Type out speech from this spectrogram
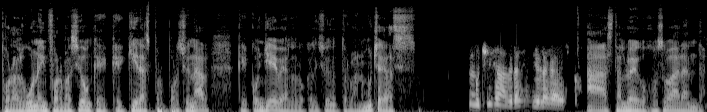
por alguna información que, que, quieras proporcionar que conlleve a la localización de tu hermano. Muchas gracias. Muchísimas gracias, yo le agradezco. Hasta luego, Josué Aranda.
